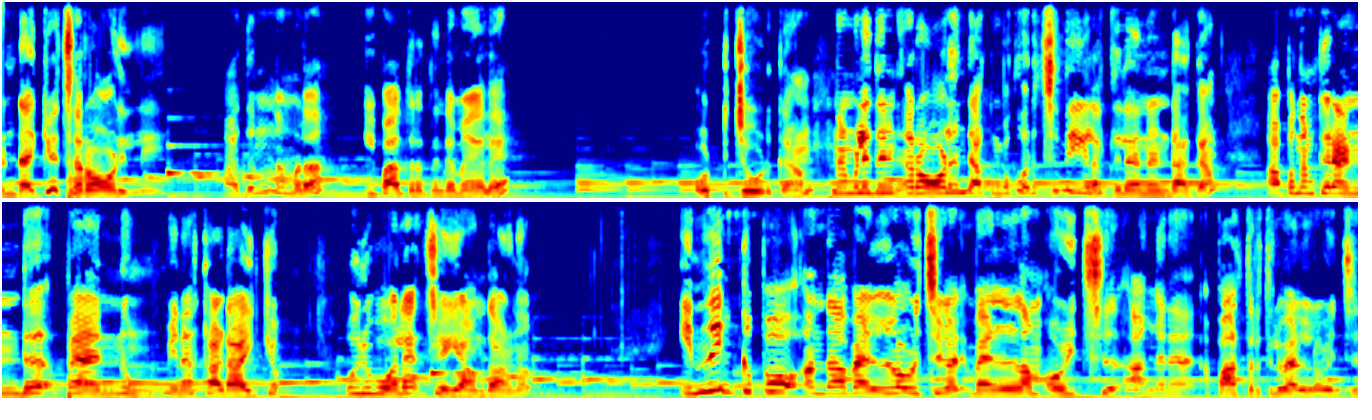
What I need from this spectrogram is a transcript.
ഉണ്ടാക്കി വെച്ച റോളില്ലേ അതും നമ്മൾ ഈ പാത്രത്തിന്റെ മേലെ ഒട്ടിച്ചു കൊടുക്കാം. നമ്മളിത് റോൾ ഉണ്ടാക്കുമ്പോൾ കുറച്ച് നീളത്തിൽ തന്നെ ഉണ്ടാക്കാം. അപ്പം നമുക്ക് രണ്ട് പാനും പിന്നെ കടായിക്കും ഒരുപോലെ ചെയ്യാവുന്നതാണ്. ഇന്ന് എനിക്കിപ്പോൾ എന്താ വെള്ളം ഒഴിച്ച് വെള്ളം ഒഴിച്ച് അങ്ങനെ പാത്രത്തിൽ വെള്ളം ഒഴിച്ച്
